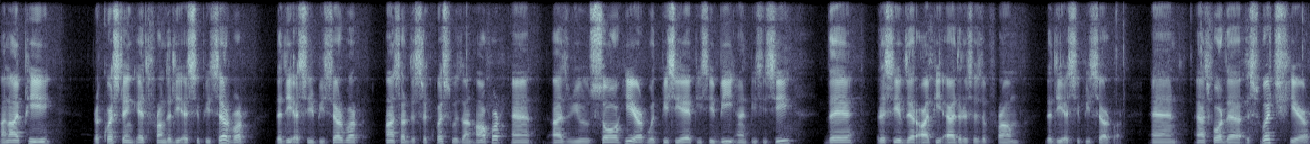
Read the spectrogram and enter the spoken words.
an IP requesting it from the DHCP server. The DHCP server answered this request with an offer and as you saw here with PCA, PCB, and PCC, they received their IP addresses from the DHCP server. And as for the switch here,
